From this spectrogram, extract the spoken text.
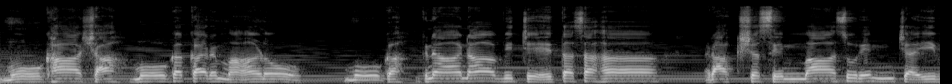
मोघाशाः मोघकर्माणो मोघज्ञानाविचेतसः राक्षसीम् आसुरीं चैव,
